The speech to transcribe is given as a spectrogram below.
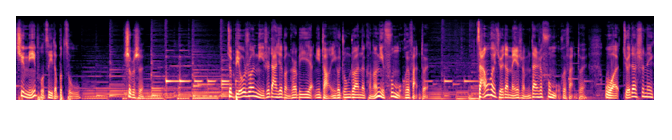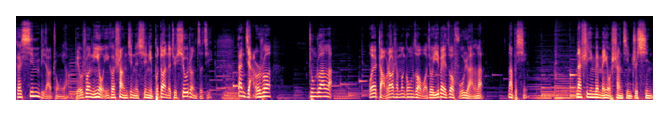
去弥补自己的不足，是不是？就比如说你是大学本科毕业，你找一个中专的，可能你父母会反对，咱会觉得没什么，但是父母会反对。我觉得是那颗心比较重要。比如说你有一颗上进的心，你不断的去修正自己。但假如说中专了，我也找不着什么工作，我就一辈子做服务员了，那不行，那是因为没有上进之心。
